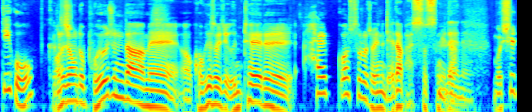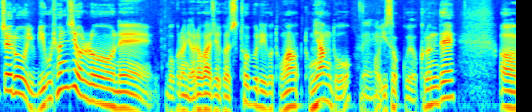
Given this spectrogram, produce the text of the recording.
뛰고 그렇죠. 어느 정도 보여준 다음에 어 거기서 이제 은퇴를 할 것으로 저희는 내다봤었습니다. 네네. 뭐 실제로 미국 현지 언론에 뭐 그런 여러 가지 그 스토브리그 동향, 동향도 네. 어, 있었고요. 그런데 어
